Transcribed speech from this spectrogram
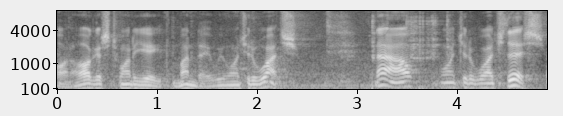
on August 28th, Monday. We want you to watch. Now, I want you to watch this.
